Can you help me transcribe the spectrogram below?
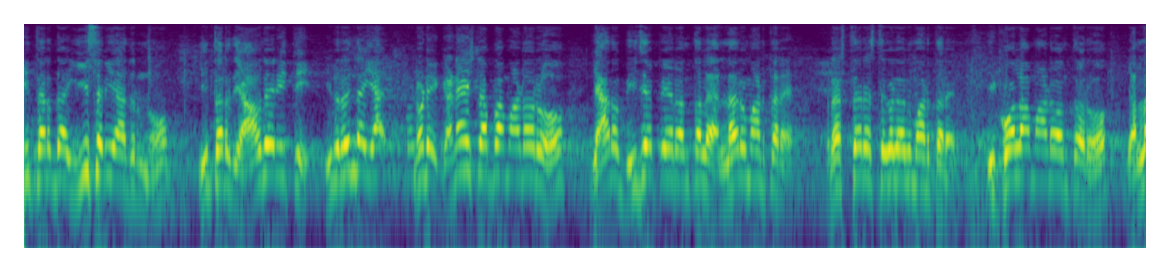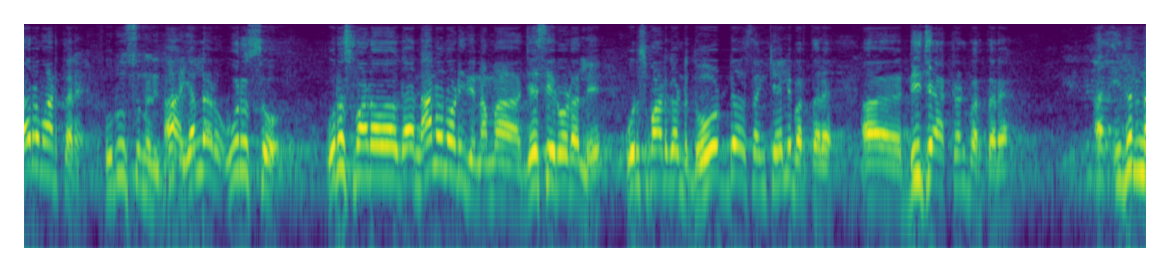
ಈ ಥರದ ಈ ಸರಿ ಆದ್ರೂ ಈ ತರದ ಯಾವುದೇ ರೀತಿ. ಇದರಿಂದ ಯಾ- ನೋಡಿ ಗಣೇಶ ಹಬ್ಬ ಮಾಡೋರು ಯಾರೋ ಬಿ ಜೆ ಪಿಯರು ಅಂತಲ್ಲ ಎಲ್ಲರೂ ಮಾಡ್ತಾರೆ. ರಸ್ತೆ ರಸ್ತೆಗಳಲ್ಲಿ ಮಾಡ್ತಾರೆ. ಈ ಕೋಲ ಮಾಡುವಂತವ್ರು ಎಲ್ಲರೂ ಮಾಡ್ತಾರೆ. ಉರುಸು ಎಲ್ಲರೂ ಉರುಸು. ಉರುಸ್ ಮಾಡುವಾಗ ನಾನು ನೋಡಿದ್ದೀನಿ ನಮ್ಮ ಜೆ ಸಿ ರೋಡಲ್ಲಿ ಉರುಸ್ ಮಾಡ್ಕೊಂಡು ದೊಡ್ಡ ಸಂಖ್ಯೆಯಲ್ಲಿ ಬರ್ತಾರೆ. ಡಿ ಜೆ ಹಾಕೊಂಡು ಬರ್ತಾರೆ. ಇದನ್ನ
